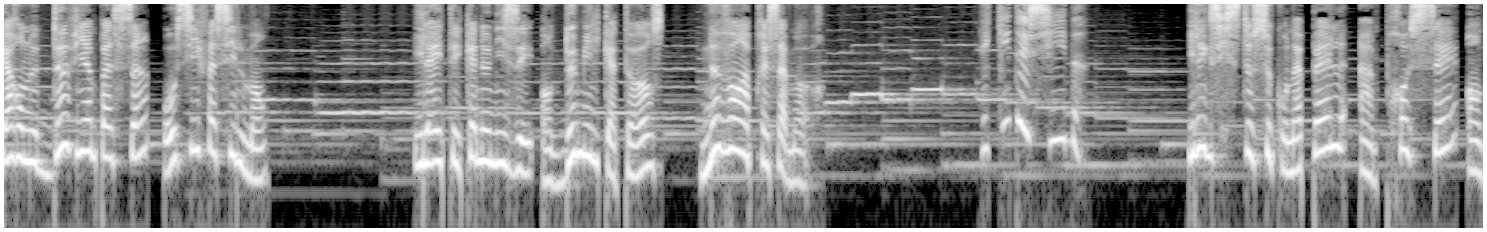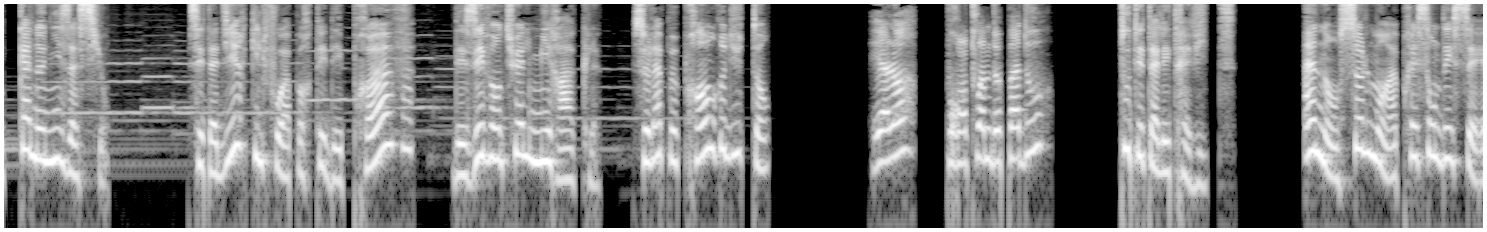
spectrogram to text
Car on ne devient pas saint aussi facilement. Il a été canonisé en 2014, neuf ans après sa mort. Et qui décide? Il existe ce qu'on appelle un procès en canonisation. C'est-à-dire qu'il faut apporter des preuves des éventuels miracles. Cela peut prendre du temps. Et alors? Pour Antoine de Padoue? Tout est allé très vite. Un an seulement après son décès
